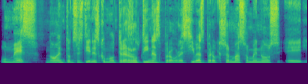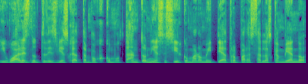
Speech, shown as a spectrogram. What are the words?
un mes, ¿no? Entonces tienes como tres rutinas progresivas, pero que son más o menos eh, iguales, no te desvías tampoco como tanto, ni haces circo, maroma y teatro para estarlas cambiando,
